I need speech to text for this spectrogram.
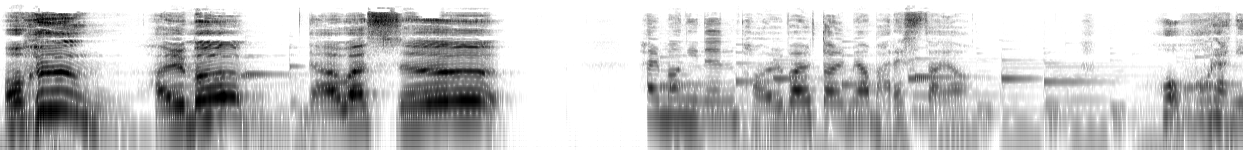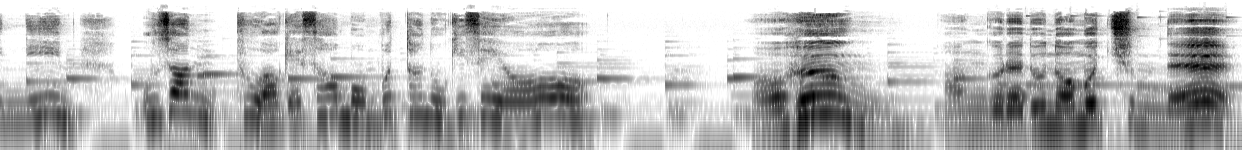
어흥, 할멈, 나왔어. 할머니는 벌벌 떨며 말했어요. 호, 호랑이님, 우선 부엌에서 몸부터 녹이세요. 어흥, 안 그래도 너무 춥네.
